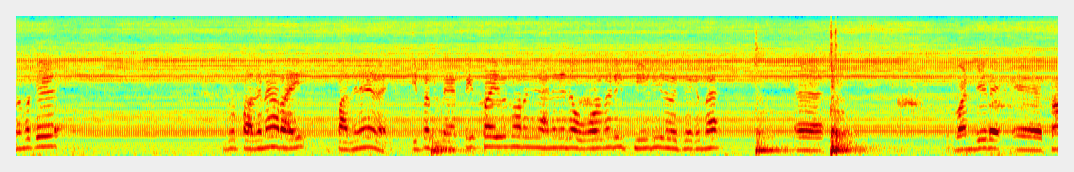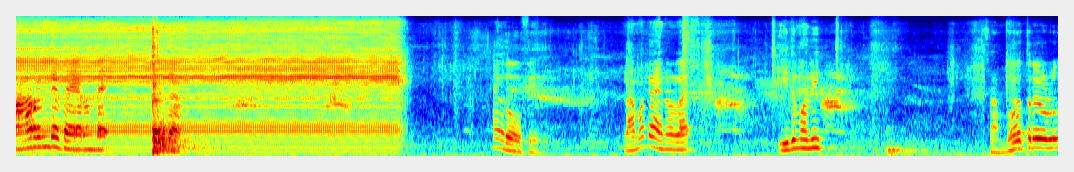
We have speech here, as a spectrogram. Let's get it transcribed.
നമുക്ക് ഇപ്പൊ പതിനാറായി പതിനേഴായി. ഇപ്പൊ തേർട്ടി ഫൈവ് എന്ന് പറഞ്ഞാൽ ഞാനിതിന്റെ ഓൾറെഡി ഫീഡ് ചെയ്ത് വെച്ചേക്കുന്ന വണ്ടിയുടെ കാറിന്റെ ഇതാണ് അത് ഓഫ് ചെയ്തു നമുക്ക് അതിനുള്ള ഇത് മതി. സംഭവം അത്രേ ഉള്ളൂ.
